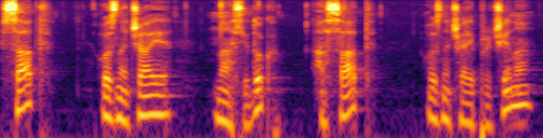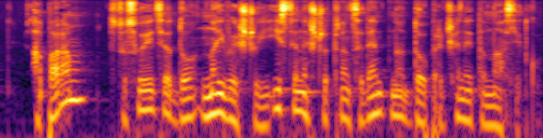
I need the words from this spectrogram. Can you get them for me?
Сад означає наслідок, а сад означає причина, а парам стосується до найвищої істини, що трансцендентна до причини та наслідку.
